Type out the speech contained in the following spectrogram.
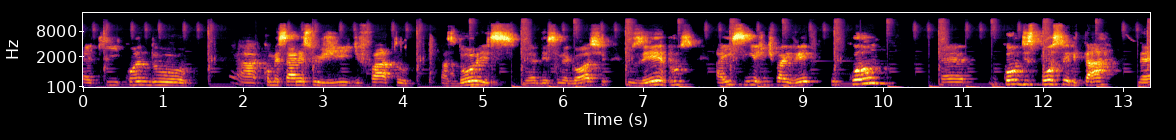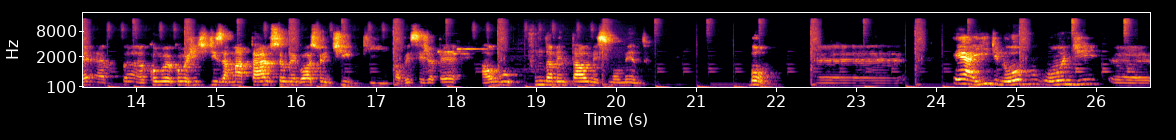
é que quando a começarem a surgir de fato as dores né, desse negócio, os erros, aí sim a gente vai ver o quão é, quão disposto ele está, né, a, a, como, como a gente diz, a matar o seu negócio antigo, que talvez seja até algo fundamental nesse momento. Bom, é, é aí de novo onde, é,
